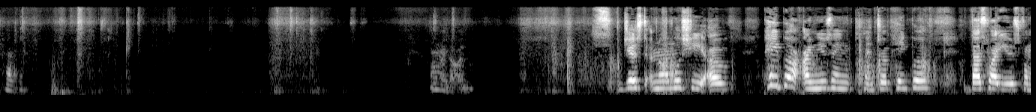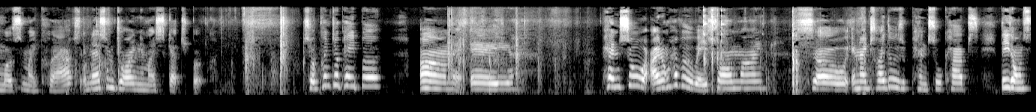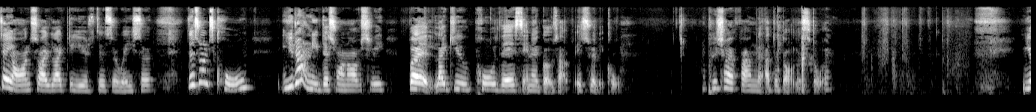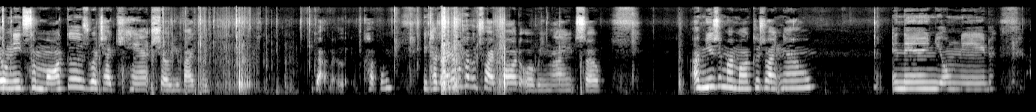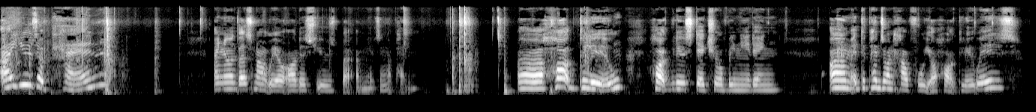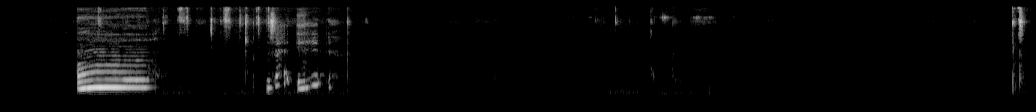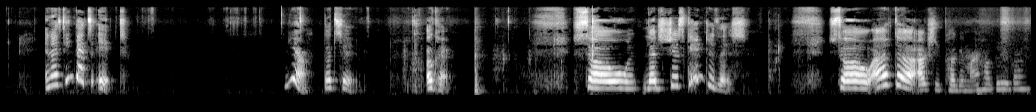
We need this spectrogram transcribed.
Oh my god. Just a normal sheet of paper. I'm using printer paper that's what I use for most of my crafts. And there's some drawing in my sketchbook. So printer paper, um, a pencil. I don't have an eraser on mine. So, and I tried those pencil caps. They don't stay on, so I like to use this eraser. This one's cool. You don't need this one, obviously. But, like, you pull this and it goes up. It's really cool. I'm pretty sure I found it at the dollar store. You'll need some markers, which I can't show you, but I can grab a couple. Because I don't have a tripod or ring light, so I'm using my markers right now. And then you'll need, I use a pen. I know that's not real artists use, but I'm using a pen. Uh, hot glue. Hot glue sticks you'll be needing. Um, it depends on how full your hot glue is. Um, is that it? And I think that's it. Yeah, that's it. Okay. So, let's just get into this. So, I have to actually plug in my hot glue gun.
